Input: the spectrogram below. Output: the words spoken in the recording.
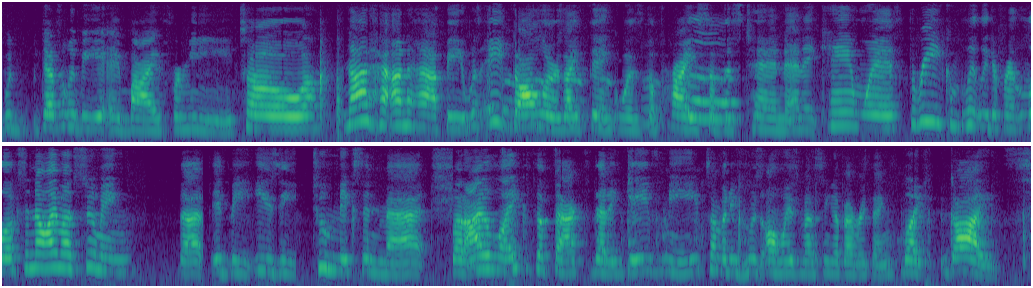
would definitely be a buy for me. So not unhappy. It was $8 I think was the price of this tin and it came with three completely different looks and now I'm assuming that it'd be easy to mix and match. But I like the fact that it gave me somebody who's always messing up everything, like guides.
